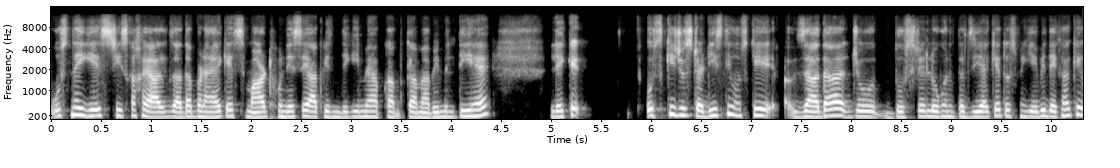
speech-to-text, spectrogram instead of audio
اس نے یہ اس چیز کا خیال زیادہ بڑھایا کہ اسمارٹ ہونے سے آپ کی زندگی میں آپ کا کامیابی ملتی ہے، لیکن اس کی جو اسٹڈیز تھیں، اس کے زیادہ جو دوسرے لوگوں نے تجزیہ کیا تو اس میں یہ بھی دیکھا کہ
